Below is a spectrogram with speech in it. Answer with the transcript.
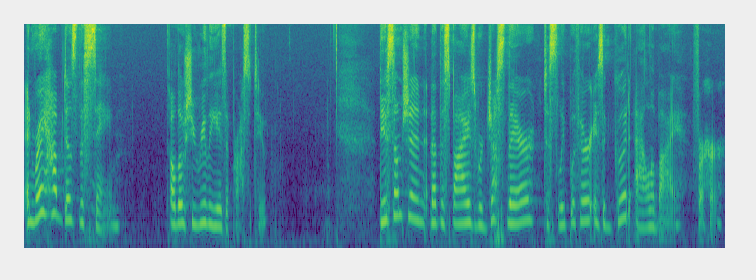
And Rahab does the same, although she really is a prostitute. The assumption that the spies were just there to sleep with her is a good alibi for her.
